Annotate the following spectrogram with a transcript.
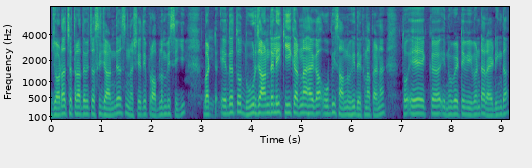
ਜੋੜਾ ਛਤਰਾ ਦੇ ਵਿੱਚ ਅਸੀਂ ਜਾਣਦੇ ਹਾਂ, ਨਸ਼ੇ ਦੀ ਪ੍ਰੋਬਲਮ ਵੀ ਸੀਗੀ। ਬਟ ਇਹਦੇ ਤੋਂ ਦੂਰ ਜਾਣ ਦੇ ਲਈ ਕੀ ਕਰਨਾ ਹੈਗਾ, ਉਹ ਵੀ ਸਾਨੂੰ ਹੀ ਦੇਖਣਾ ਪੈਣਾ ਤਾਂ ਇਹ ਇੱਕ ਇਨੋਵੇਟਿਵ ਇਵੈਂਟ ਹੈ ਰਾਈਡਿੰਗ ਦਾ,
